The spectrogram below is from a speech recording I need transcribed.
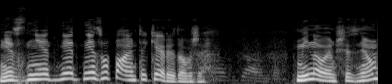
Nie, nie, nie, nie złapałem tej kiery dobrze. Minąłem się z nią.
